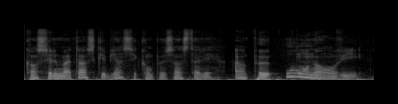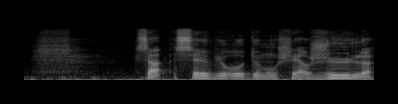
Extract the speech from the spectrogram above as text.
quand c'est le matin, ce qui est bien, c'est qu'on peut s'installer un peu où on a envie. Ça, c'est le bureau de mon cher Jules.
